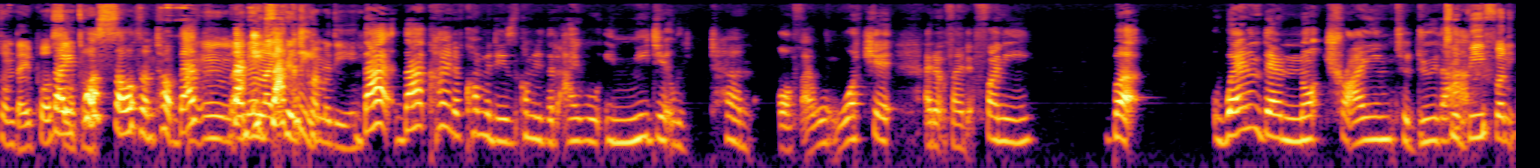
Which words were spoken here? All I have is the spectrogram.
one that you post. that you pour salt on top. That Mm, that I don't like exactly comedy. that that kind of comedy is the comedy that I will immediately turn off. I won't watch it. I don't find it funny. But when they're not trying to do that, to be funny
